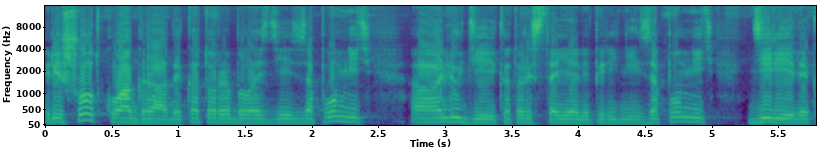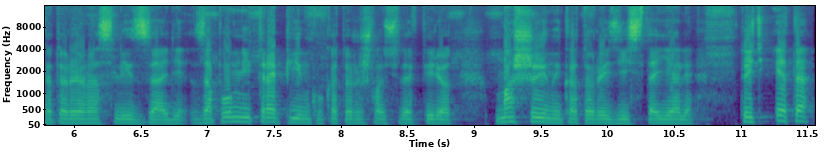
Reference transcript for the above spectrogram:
решетку ограды, которая была здесь, запомнить э, людей, которые стояли перед ней, запомнить деревья, которые росли сзади, запомнить тропинку, которая шла сюда вперед, машины, которые здесь стояли. То есть это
